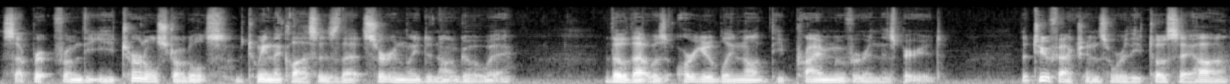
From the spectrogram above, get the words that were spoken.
separate from the eternal struggles between the classes that certainly did not go away, though that was arguably not the prime mover in this period. The two factions were the Toseiha,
